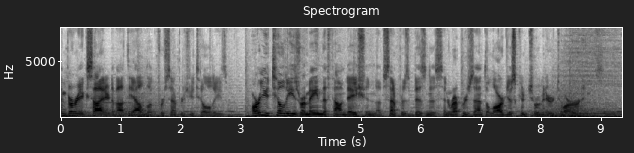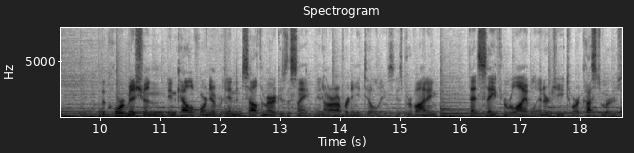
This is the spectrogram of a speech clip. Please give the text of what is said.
I'm very excited about the outlook for Sempra's utilities. Our utilities remain the foundation of Sempra's business and represent the largest contributor to our earnings. The core mission in California and in South America is the same in our operating utilities, is providing that safe and reliable energy to our customers.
